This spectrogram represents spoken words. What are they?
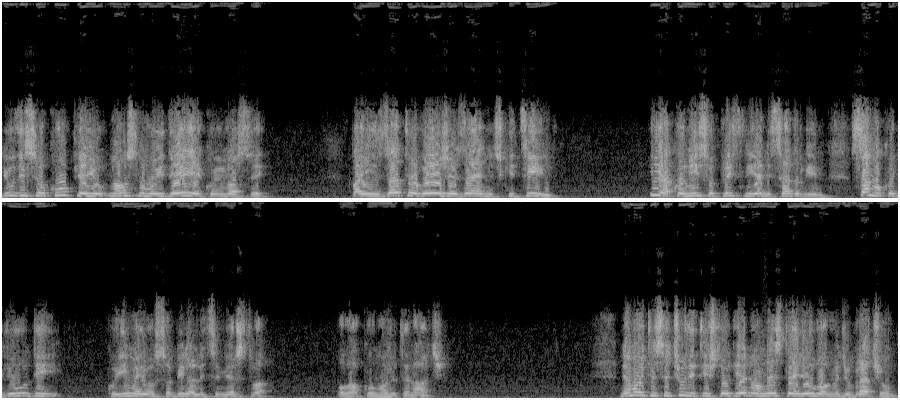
Ljudi se okupljaju na osnovu ideje koju nose, pa ih zato veže zajednički cilj. Iako nisu prisni jedni sa drugim, samo kod ljudi koji imaju osobina licemjerstva, ovako možete naći. Nemojte se čuditi što odjednom nestaje ljubav među braćom,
